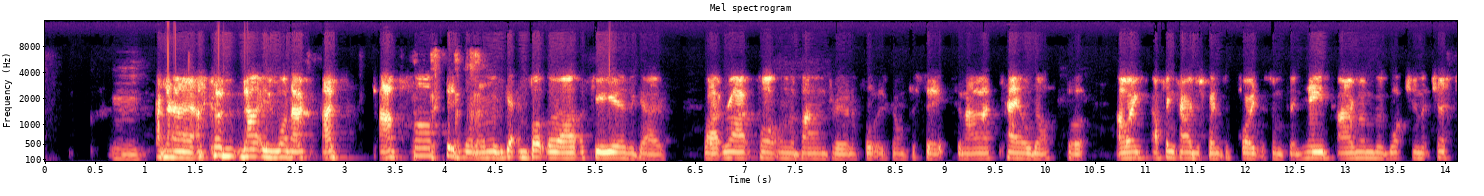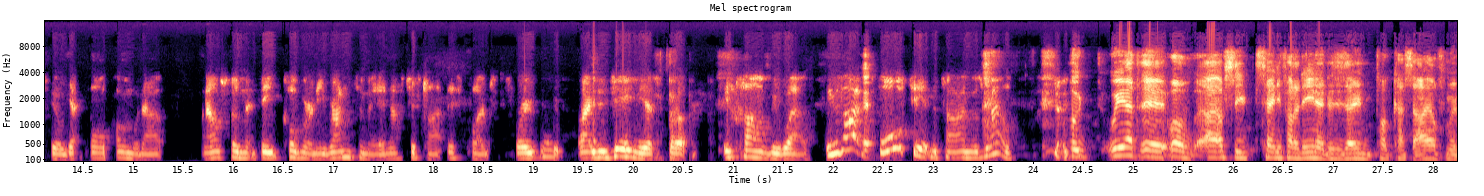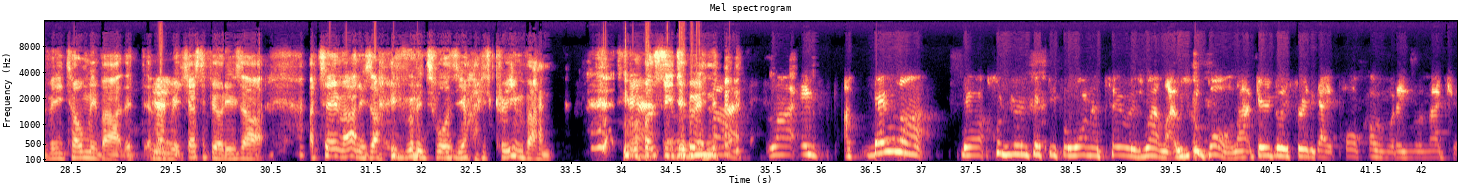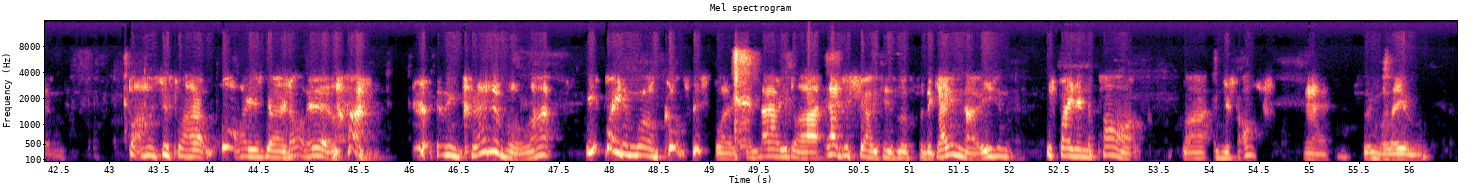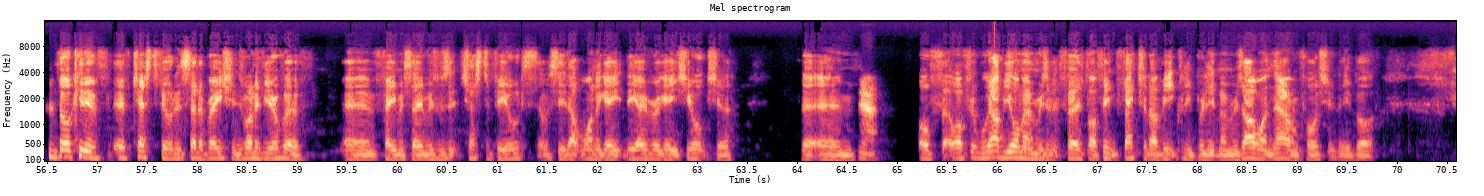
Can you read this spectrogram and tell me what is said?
Mm. And uh, I couldn't. That is one I I I half did one. I was getting Buttler out a few years ago, like right caught on the boundary, and I thought he was gone for six, and I tailed off. But I went. I think I just went to point or something. He. I remember watching at Chesterfield get Paul Collingwood out, and I was stood at deep cover, and he ran to me, and I was just like, this bloke's fruit root. Like he's a genius, but he can't be well. He was like forty at the time as well. well, we had uh, well, obviously Tony Palladino does his own podcast that I often with, and he told me about the I remember Yeah. at Chesterfield. He was like, I turned around, he's like he's running towards the ice cream van. What's he doing? Like, like it, uh, they were like they were 150 for one or two as well. Like it was a good ball. Like googly through the gate, Paul Collingwood, England legend. But I was just like, what is going on here? Like it's incredible. Like he's played in World Cups, this bloke, and now he's like that just shows his love for the game. Though he's in, he's playing in the park, like and just off. Yeah, it's unbelievable. Talking of, of Chesterfield and celebrations, one of your other um, famous overs was at Chesterfield. Obviously, that one against the over against Yorkshire. That um, Yeah. Well, well, have your memories of it first, but I think Fletch will have equally brilliant memories. I wasn't there, unfortunately, but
